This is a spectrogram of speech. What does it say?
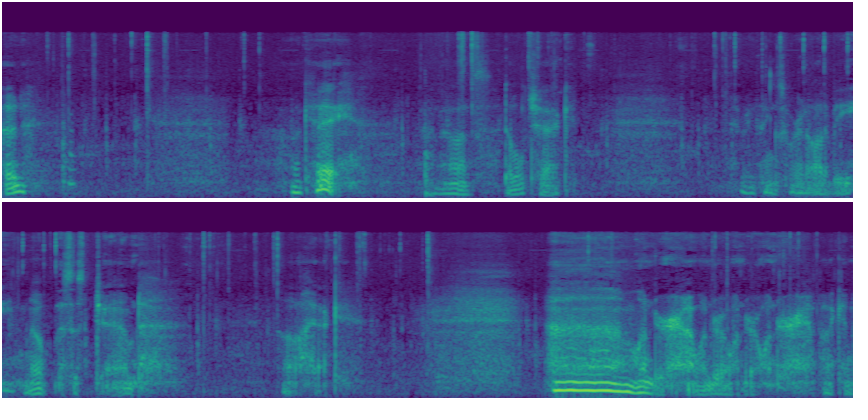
Good. Okay. Now let's double check. Everything's where it ought to be. Nope, this is jammed. Oh, heck. I wonder, I wonder, I wonder, I wonder if I can.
